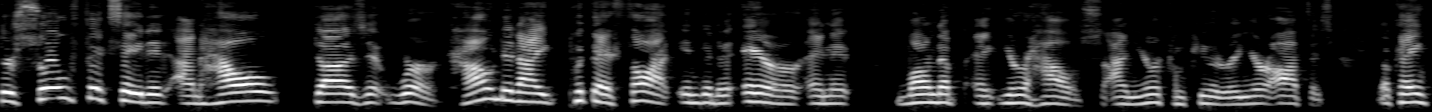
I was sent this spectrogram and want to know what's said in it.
They're so fixated on how does it work? How did I put that thought into the air and it wound up at your house, on your computer, in your office? Okay.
